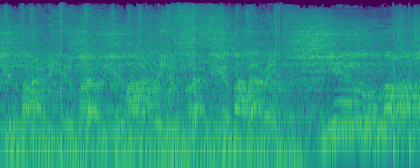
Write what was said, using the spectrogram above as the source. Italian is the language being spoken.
human, very human, very human, very human,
